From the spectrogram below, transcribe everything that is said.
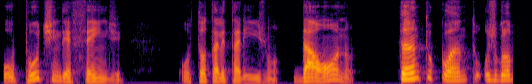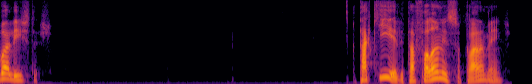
o Putin defende o totalitarismo da ONU tanto quanto os globalistas. Está aqui, ele está falando isso claramente.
